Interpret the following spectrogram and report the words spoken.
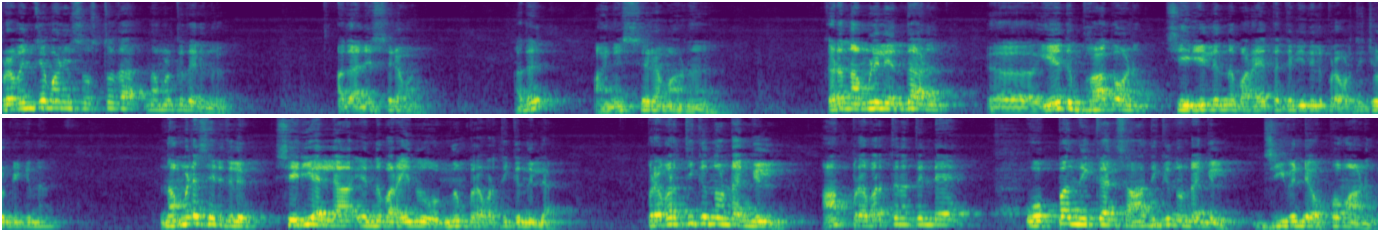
പ്രപഞ്ചമാണ് ഈ സ്വസ്ഥത നമ്മൾക്ക് തരുന്നത്. അത് അനശ്വരമാണ് അത് അനശ്വരമാണ് കാരണം നമ്മളിൽ എന്താണ് ഏത് ഭാഗമാണ് ശരിയല്ലെന്ന് പറയത്തക്ക രീതിയിൽ പ്രവർത്തിച്ചുകൊണ്ടിരിക്കുന്നത്? നമ്മുടെ ശരീരത്തിൽ ശരിയല്ല എന്ന് പറയുന്നത് ഒന്നും പ്രവർത്തിക്കുന്നില്ല. പ്രവർത്തിക്കുന്നുണ്ടെങ്കിൽ ആ പ്രവർത്തനത്തിന്റെ ഒപ്പം നിൽക്കാൻ സാധിക്കുന്നുണ്ടെങ്കിൽ ജീവന്റെ ഒപ്പമാണ്.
